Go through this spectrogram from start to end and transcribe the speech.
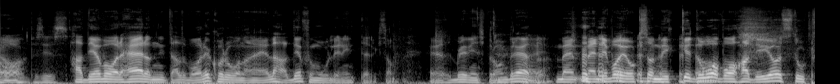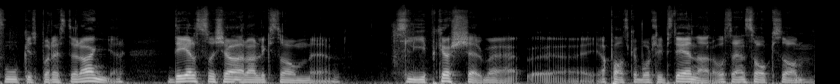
Ja, precis. Hade jag varit här om det inte hade varit Corona, eller hade jag förmodligen inte liksom. Eh, Det blev en språngbräda. Men, men det var ju också mycket då, var, hade jag ett stort fokus på restauranger. Dels att köra liksom eh, slipkurser med eh, japanska båtslipstenar och sen så också Mm.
